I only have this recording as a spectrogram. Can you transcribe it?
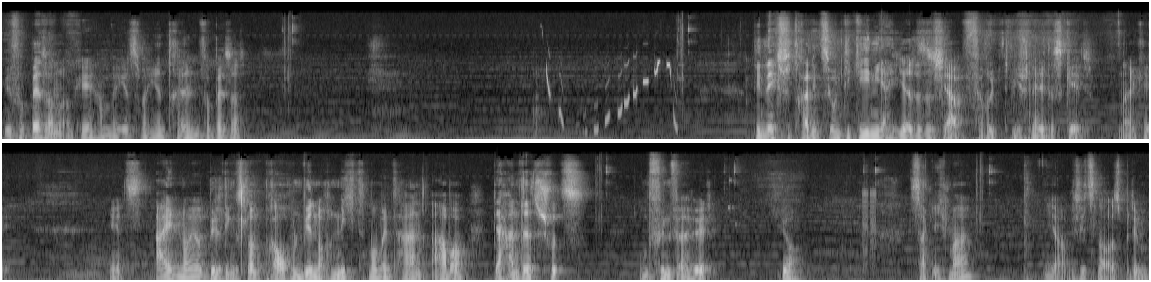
Wir verbessern. Okay, haben wir jetzt mal hier einen Trellen verbessert. Die nächste Tradition, die gehen ja hier. Das ist ja verrückt, wie schnell das geht. Okay. Jetzt ein neuer Building-Slot brauchen wir noch nicht momentan, aber der Handelsschutz um 5 erhöht. Ja. Sag ich mal. Ja, wie sieht's denn aus mit, dem,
